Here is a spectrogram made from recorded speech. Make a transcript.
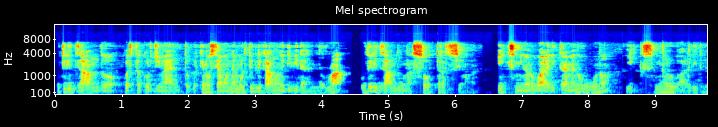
utilizzando questo accorgimento perché non stiamo né moltiplicando né dividendo, ma utilizzando una sottrazione. x minore uguale di 3 meno 1, x minore uguale di 2.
